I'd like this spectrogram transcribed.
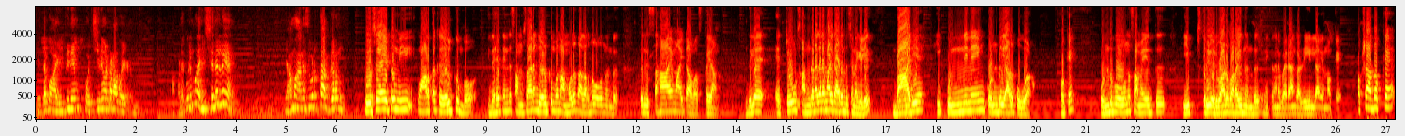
നിന്റെ വൈഫിനെയും കൊച്ചിനെയും ഒട്ടടാ പോയേക്കണത് അപ്പോഴേക്ക് ഒരു മനുഷ്യനല്ലേ ഞാൻ. ഞാൻ മാനസികോട് തകർന്നു. തീർച്ചയായിട്ടും ഈ വാർത്ത കേൾക്കുമ്പോൾ ഇദ്ദേഹത്തിന്റെ സംസാരം കേൾക്കുമ്പോൾ നമ്മൾ തകർന്നു പോകുന്നുണ്ട്. ഇത് നിസ്സഹായമായിട്ട് അവസ്ഥയാണ്. ഇതിലെ ഏറ്റവും സങ്കടകരമായ കാര്യം എന്താ വെച്ചിട്ടുണ്ടെങ്കിൽ ഭാര്യയെ ഈ കുഞ്ഞിനെയും കൊണ്ട് ഇയാൾ പോവുകയാണ് ഓക്കെ? കൊണ്ടുപോകുന്ന സമയത്ത് ഈ സ്ത്രീ ഒരുപാട് പറയുന്നുണ്ട് എനിക്കങ്ങനെ വരാൻ കഴിയില്ല എന്നൊക്കെ. പക്ഷെ അതൊക്കെ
